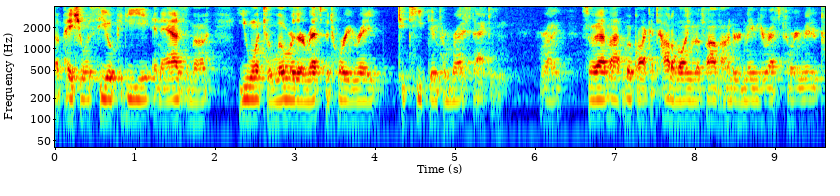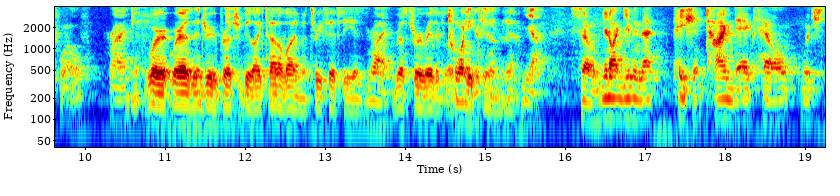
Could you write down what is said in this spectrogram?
a patient with COPD and asthma, you want to lower their respiratory rate to keep them from breath stacking, right? So that might look like a tidal volume of 500, maybe a respiratory rate of 12, right? Where, whereas injury approach would be like tidal volume of 350 and Right. respiratory rate of like 20 or 18. something. Yeah. Yeah. So you're not giving that patient time to exhale, which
